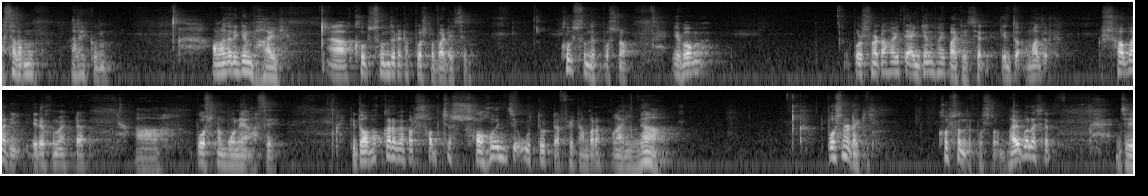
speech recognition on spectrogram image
আসসালামু আলাইকুম। আমাদের একজন ভাই খুব সুন্দর একটা প্রশ্ন পাঠিয়েছেন। খুব সুন্দর প্রশ্ন। এবং প্রশ্নটা হয়তো একজন ভাই পাঠিয়েছেন, কিন্তু আমাদের সবারই এরকম একটা প্রশ্ন মনে আসে কিন্তু অবাক করার ব্যাপার, সবচেয়ে সহজ যে উত্তরটা সেটা আমরা পাই না। প্রশ্নটা কি? খুব সুন্দর প্রশ্ন। ভাই বলেছেন যে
